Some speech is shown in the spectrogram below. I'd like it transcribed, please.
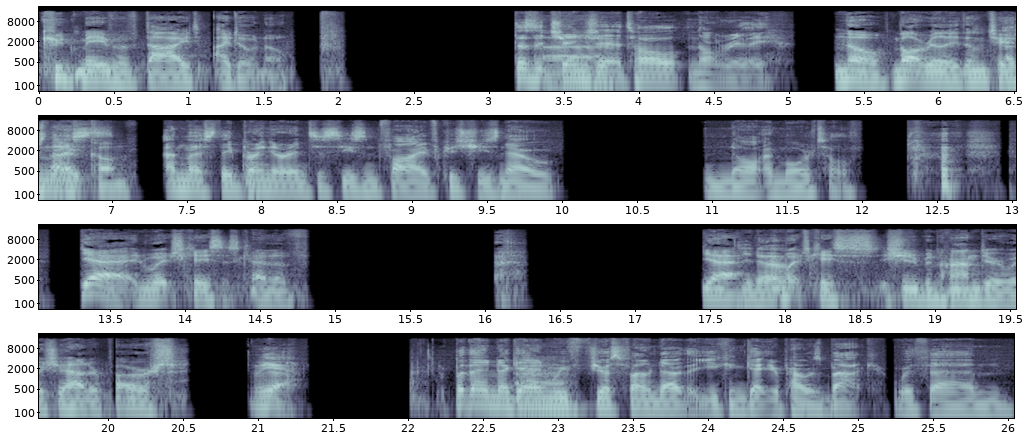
could Maeve have died? I don't know. Does it change uh, it at all? Not really. No, not really. It doesn't change Unless- the outcome. Unless they bring her into season five because she's now not immortal. Yeah, in which case it's kind of. Yeah, You know? in which case should have been handier when she had her powers. yeah. But then again, Uh, we've just found out that you can get your powers back with um,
